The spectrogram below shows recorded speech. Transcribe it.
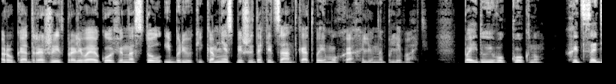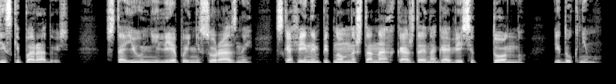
Рука дрожит, проливаю кофе на стол и брюки. Ко мне спешит официантка, а твоему хахалю наплевать. Пойду его кокну, хоть садиски порадуюсь. Встаю, нелепый, несуразный, с кофейным пятном на штанах, каждая нога весит тонну. Иду к нему.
